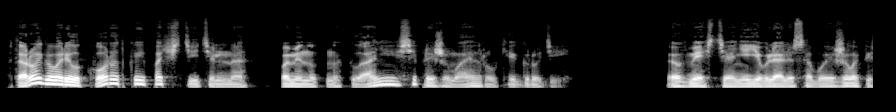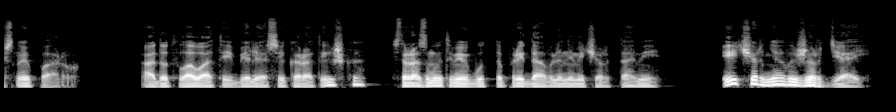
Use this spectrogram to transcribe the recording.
второй говорил коротко и почтительно, поминутно кланяясь и прижимая руки к груди. Вместе они являли собой живописную пару. А дутловатый белес и коротышка с размытыми, будто придавленными чертами, и чернявый жердяй,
